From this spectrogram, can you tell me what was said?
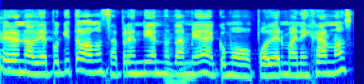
Pero no, de a poquito vamos aprendiendo también a cómo poder manejarnos.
